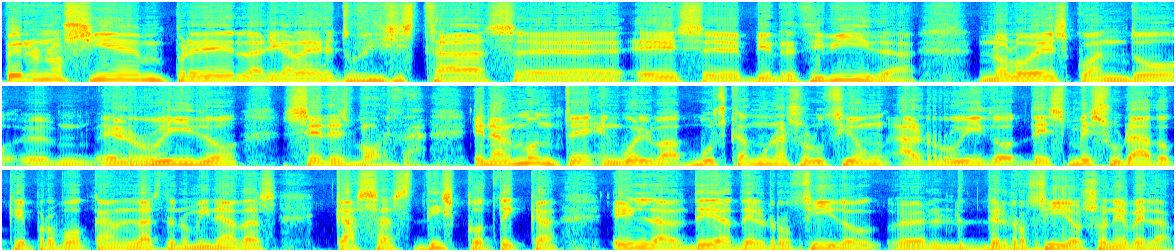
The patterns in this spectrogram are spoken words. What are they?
Pero no siempre la llegada de turistas eh, es eh, bien recibida. No lo es cuando eh, el ruido se desborda. En Almonte, en Huelva, buscan una solución al ruido desmesurado que provocan las denominadas casas discoteca en la aldea del del Rocío, Sonia Vela.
